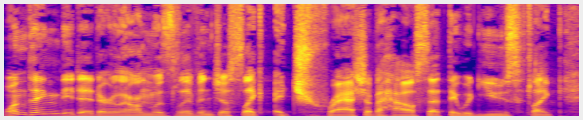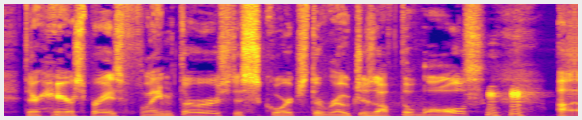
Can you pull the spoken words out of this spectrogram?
One thing they did early on was live in just like a trash of a house that they would use like their hairspray as flamethrowers to scorch the roaches off the walls. uh,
